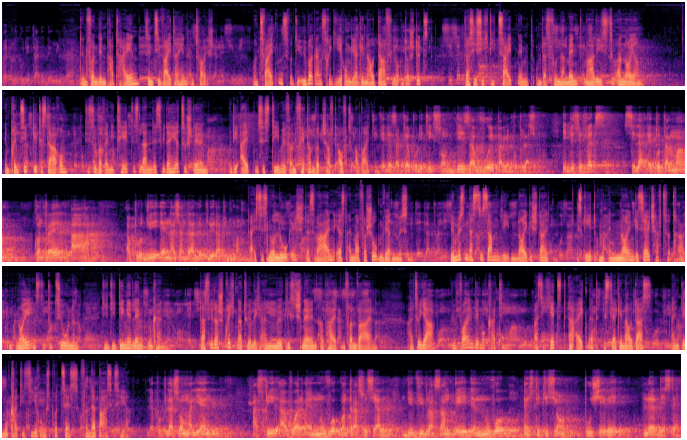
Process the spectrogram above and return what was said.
Denn von den Parteien sind sie weiterhin enttäuscht. Und zweitens wird die Übergangsregierung ja genau dafür unterstützt, dass sie sich die Zeit nimmt, um das Fundament Malis zu erneuern. Im Prinzip geht es darum, die Souveränität des Landes wiederherzustellen und die alten Systeme von Vetternwirtschaft aufzuarbeiten. Et de ce fait, cela est totalement contraire à da ist es nur logisch, dass Wahlen erst einmal verschoben werden müssen. Wir müssen das Zusammenleben neu gestalten. Es geht um einen neuen Gesellschaftsvertrag und neue Institutionen, die die Dinge lenken können. Das widerspricht natürlich einem möglichst schnellen Abhalten von Wahlen. Also ja, wir wollen Demokratie. Was sich jetzt ereignet, ist ja genau das, ein Demokratisierungsprozess von der Basis her. La population malienne aspirent à avoir un nouveau contrat social de vivre ensemble et de nouvelles institutions pour gérer leur destin.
